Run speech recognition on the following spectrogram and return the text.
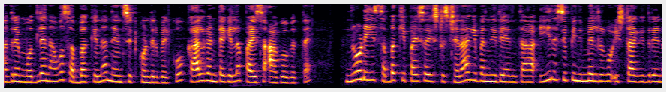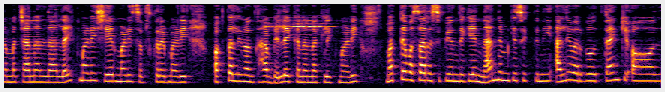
ಆದರೆ ಮೊದಲೇ ನಾವು ಸಬ್ಬಕ್ಕಿನ ನೆನೆಸಿಟ್ಕೊಂಡಿರಬೇಕು. ಕಾಲು ಗಂಟೆಗೆಲ್ಲ ಪಾಯಸ ಆಗೋಗುತ್ತೆ. ನೋಡಿ, ಸಬ್ಬಕ್ಕಿ ಪಾಯಸ ಇಷ್ಟು ಚೆನ್ನಾಗಿ ಬಂದಿದೆ ಅಂತ ಈ ರೆಸಿಪಿ ನಿಮ್ಮೆಲ್ಲರಿಗೂ ಇಷ್ಟ ಆಗಿದ್ರೆ ನಮ್ಮ ಚಾನಲ್ನ ಲೈಕ್ ಮಾಡಿ ಶೇರ್ ಮಾಡಿ ಸಬ್ಸ್ಕ್ರೈಬ್ ಮಾಡಿ, ಪಕ್ಕದಲ್ಲಿರುವಂತಹ ಬೆಲ್ಲೈಕನನ್ನು ಕ್ಲಿಕ್ ಮಾಡಿ. ಮತ್ತೆ ಹೊಸ ರೆಸಿಪಿಯೊಂದಿಗೆ ನಾನು ನಿಮಗೆ ಸಿಗ್ತೀನಿ. ಅಲ್ಲಿವರೆಗೂ ಥ್ಯಾಂಕ್ ಯು ಆಲ್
